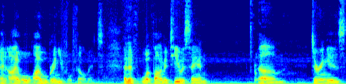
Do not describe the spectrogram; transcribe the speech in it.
and I will I will bring you fulfillment. And then what Father Mattia was saying um, during his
